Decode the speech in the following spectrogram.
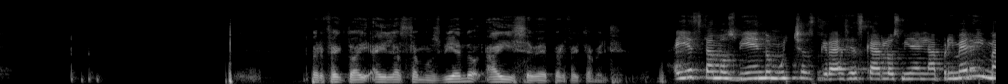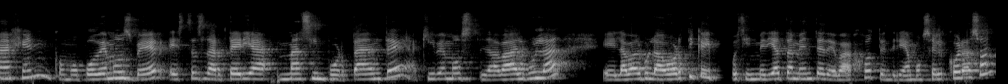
Perfecto, ahí, ahí la estamos viendo, ahí se ve perfectamente. Ahí estamos viendo, muchas gracias Carlos. Miren, la primera imagen, como podemos ver, esta es la arteria más importante. Aquí vemos la válvula eh, la válvula aórtica y pues inmediatamente debajo tendríamos el corazón.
